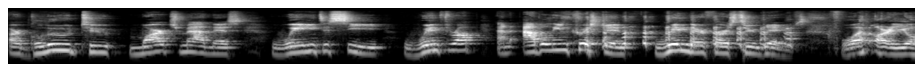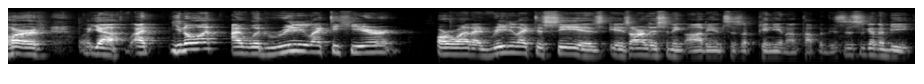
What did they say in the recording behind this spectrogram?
are glued to March Madness, waiting to see Winthrop and Abilene Christian win their first two games. What are your yeah? I you know what I would really like to hear, or what I'd really like to see is is our listening audience's opinion on top of this. This is gonna be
